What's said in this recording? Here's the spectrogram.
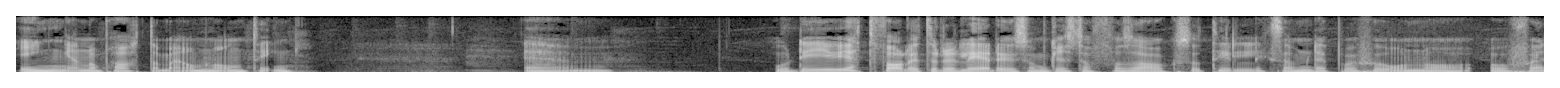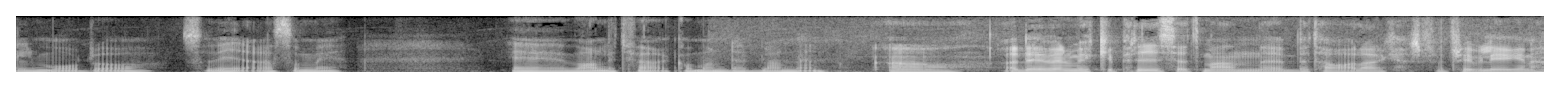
ingen att prata med om någonting. Ehm, och det är ju jättefarligt och det leder ju som Kristoffer sa också till liksom depression och, och självmord och så vidare som är eh, vanligt förekommande bland män. Ja, det är väl mycket priset man eh, betalar kanske för privilegierna.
